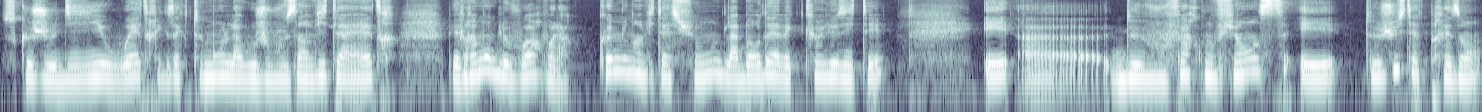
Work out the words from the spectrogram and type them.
ce que je dis ou être exactement là où je vous invite à être, mais vraiment de le voir voilà comme une invitation, de l'aborder avec curiosité et euh, de vous faire confiance et de juste être présent,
